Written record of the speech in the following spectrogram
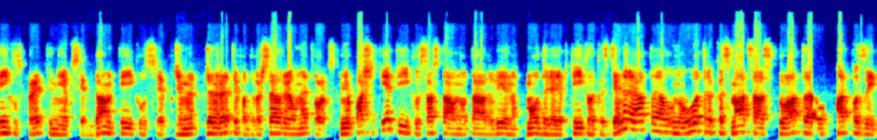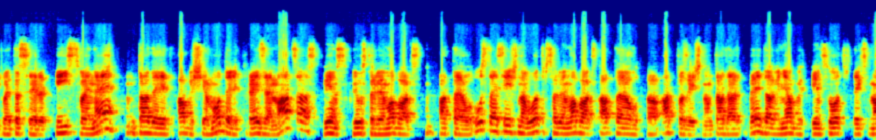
tīklus pretiniekus, jeb DAN tīklus, jeb Generative Adversarial Networks. Jo paši tie tīkli sastāv no tāda viena modeļa, jeb tīkla, kas ģenerē attēlu, un no otra, kas mācās to attēlu atpazīt, vai tas ir īsts vai nē. Tādēļ abi šie modeļi reizē mācās. Viens kļūst ar vien labāks attēlu uztaisīšanā, otrs ar vien labāks attēlu atpazīšanā. Un tādā veidā viņi abi viens otru teiksim,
